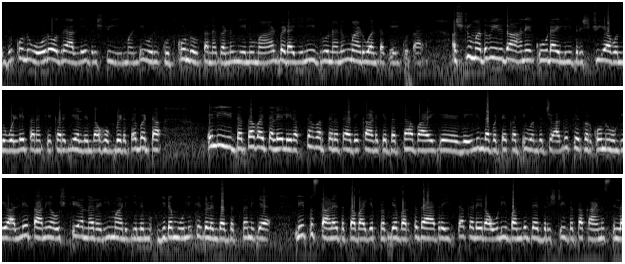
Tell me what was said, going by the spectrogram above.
ಎದ್ರುಕೊಂಡು ಓಡೋದ್ರೆ ಅಲ್ಲೇ ದೃಷ್ಟಿ ಮಂಡಿ ಊರಿಗೆ ಕೂತ್ಕೊಂಡು ತನ್ನ ಗಂಡಂಗೆ ಏನು ಮಾಡಬೇಡ, ಏನೇ ಇದ್ರು ನನಗೆ ಮಾಡು ಅಂತ ಕೇಳ್ಕೊತಾರೆ. ಅಷ್ಟು ಮದುವೆ ಇರಿದ ಆನೆ ಕೂಡ ಇಲ್ಲಿ ದೃಷ್ಟಿಯ ಒಂದು ಒಳ್ಳೆತನಕ್ಕೆ ಕರಗಿ ಅಲ್ಲಿಂದ ಹೋಗ್ಬಿಡುತ್ತೆ. ಬಟ್ ಇಲ್ಲಿ ದತ್ತಾಬಾಯಿ ತಲೆಯಲ್ಲಿ ರಕ್ತ ಇರುತ್ತೆ ಅದೇ ಕಾರಣಕ್ಕೆ ದತ್ತಾಬಾಯಿಗೆ ವೇಲಿಂದ ಬಟ್ಟೆ ಕಟ್ಟಿ ಒಂದು ಜಾಗಕ್ಕೆ ಕರ್ಕೊಂಡು ಹೋಗಿ ಅಲ್ಲೇ ತಾನೇ ಔಷಧಿಯನ್ನು ರೆಡಿ ಮಾಡಿ ಗಿಡ ಗಿಡ ಮೂಲಿಕೆಗಳಿಂದ ದತ್ತನಿಗೆ ಲೇಪಿಸ್ತಾಳೆ. ದತ್ತಾಬಾಯಿಗೆ ಪ್ರಜ್ಞೆ ಬರ್ತದೆ. ಆದರೆ ಇತ್ತ ಕಡೆ ರೌಡಿ ಬಂದಿದ್ದೆ. ದೃಷ್ಟಿ ದತ್ತ ಕಾಣಿಸ್ತಿಲ್ಲ.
